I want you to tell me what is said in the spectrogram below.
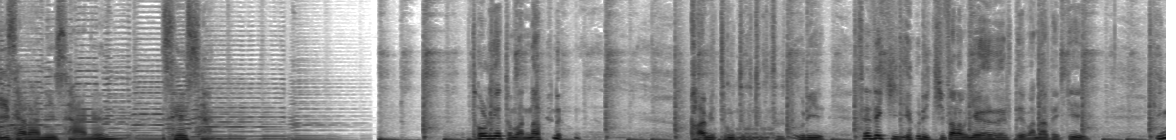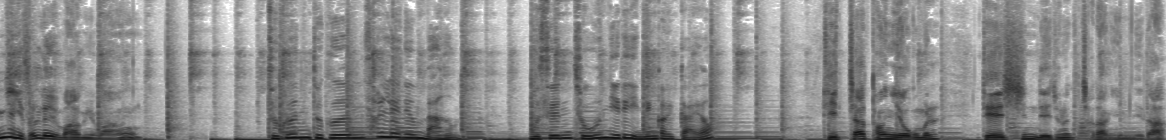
이 사람이 사는 세상. 톨게트 만나면은 감이 둥둥둥둥 우리 새새끼 우리 집사람 여덟 때 만나댔기 굉장히 설레요 마음이 막 두근두근 설레는 마음. 무슨 좋은 일이 있는 걸까요? 뒷차 통행 요금을 대신 내주는 차량입니다.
